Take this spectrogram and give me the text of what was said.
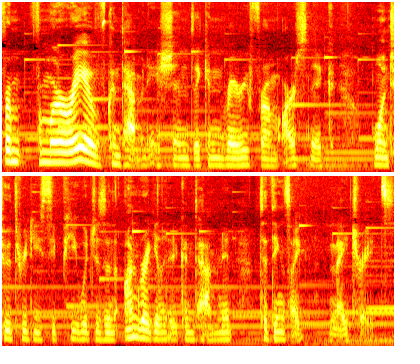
From, from an array of contaminations, it can vary from arsenic 123 TCP, which is an unregulated contaminant, to things like nitrates.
